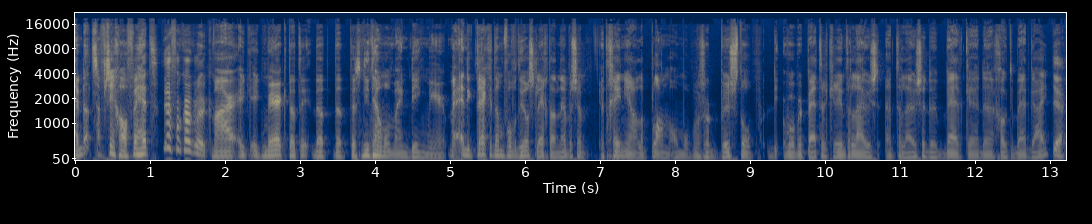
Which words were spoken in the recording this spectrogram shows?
En dat is op zich al vet. Ja, vond ik ook leuk. Maar ik, ik merk dat, dat, dat dat is niet helemaal mijn ding meer. En ik trek het dan bijvoorbeeld heel slecht. Dan hebben ze het geniale plan om op een soort busstop Robert Patrick erin te luisteren, te luisteren de, bad, de grote bad guy. Ja.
